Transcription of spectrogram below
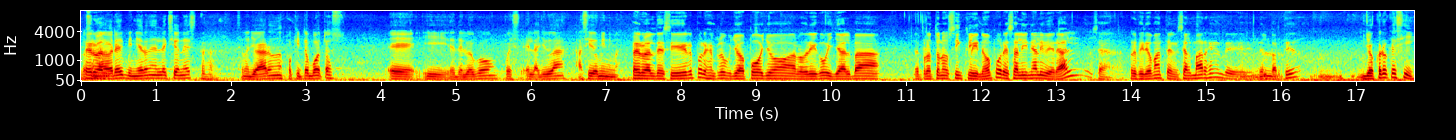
Los senadores vinieron en elecciones, se nos llevaron unos poquitos votos, eh, y desde luego pues la ayuda ha sido mínima. Pero al decir, por ejemplo, yo apoyo a Rodrigo Villalba de pronto no se inclinó por esa línea liberal? O sea, ¿prefirió mantenerse al margen del mm, partido? Yo creo que sí,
